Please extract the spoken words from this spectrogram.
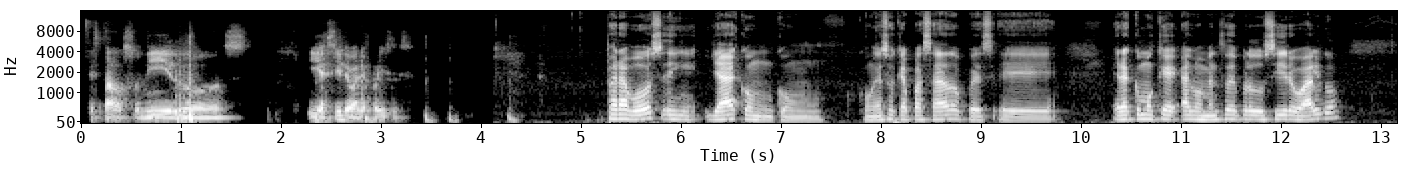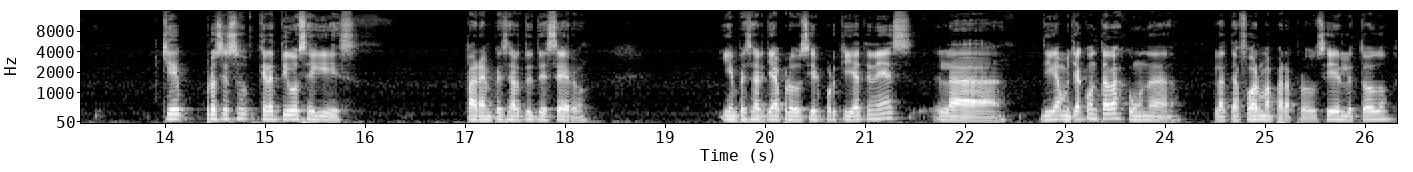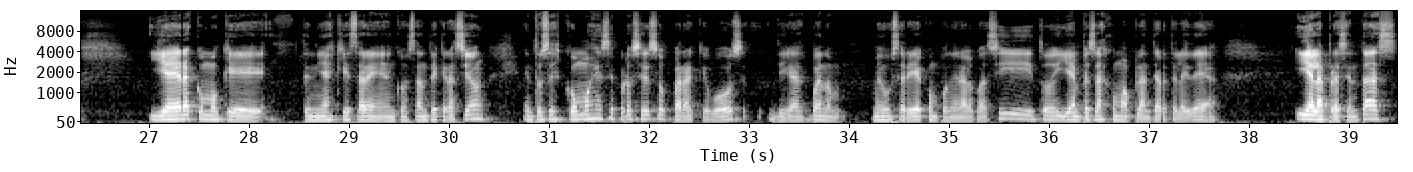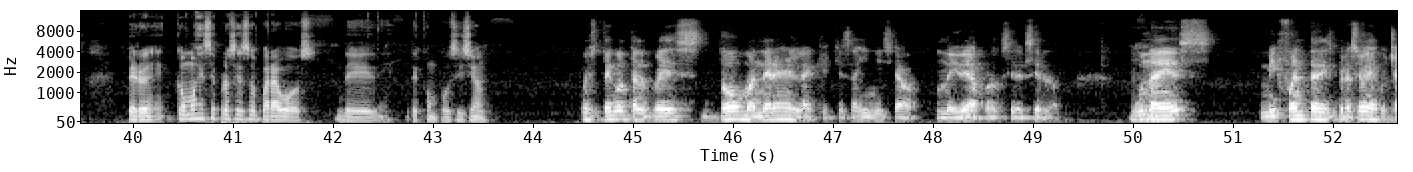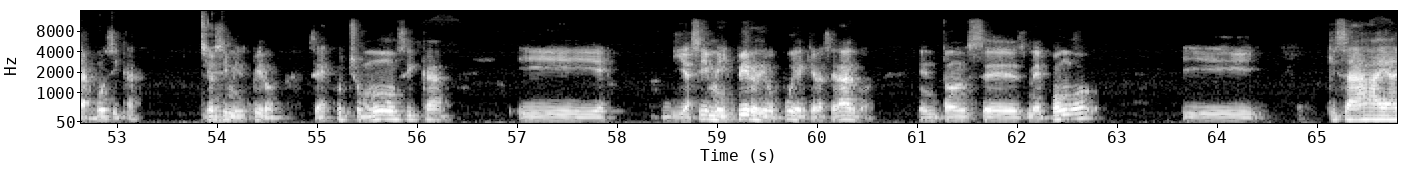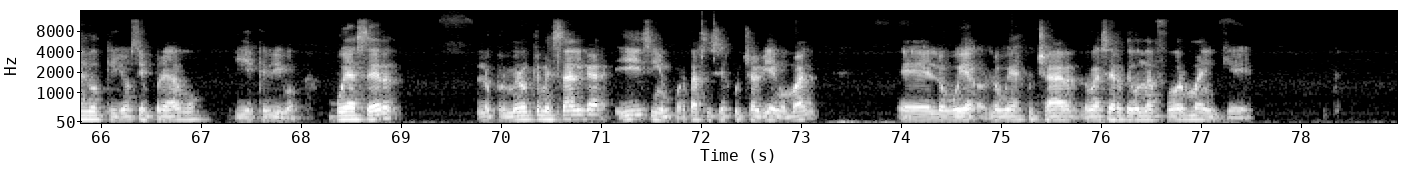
Estados Unidos, y así de varios países. Para vos, ya con, eso que ha pasado, pues eh, era como que al momento de producir o algo, ¿qué proceso creativo seguís para empezar desde cero? Y empezar ya a producir, porque ya tenés la, digamos, ya contabas con una plataforma para producirlo y todo, y ya era como que tenías que estar en, constante creación. Entonces, ¿cómo es ese proceso para que vos digas, bueno, me gustaría componer algo así y todo, y ya empezás como a plantearte la idea y ya la presentás? Pero, eh, ¿cómo es ese proceso para vos de, composición? Pues tengo tal vez dos maneras en las que quizás inicia una idea, por así decirlo. Una es mi fuente de inspiración es escuchar música. Yo sí me inspiro. O sea, escucho música y y así me inspiro, digo, puya, quiero hacer algo. Entonces me pongo y quizás hay algo que yo siempre hago y es que digo, voy a hacer lo primero que me salga y sin importar si se escucha bien o mal, eh, lo, voy a, lo voy a escuchar, lo voy a hacer de una forma en que,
